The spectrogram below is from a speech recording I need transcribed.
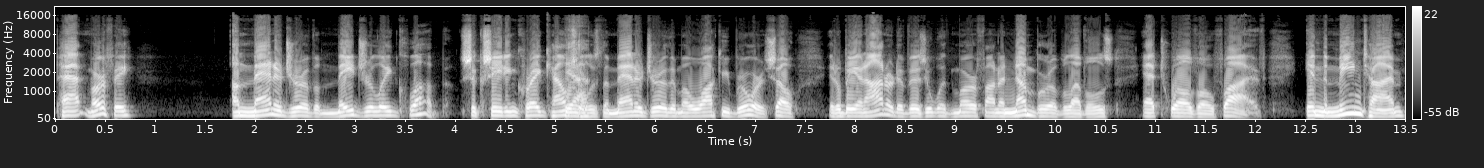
Pat Murphy, a manager of a major league club, succeeding Craig Counsell Yeah. as the manager of the Milwaukee Brewers. So it'll be an honor to visit with Murph on a number of levels at 12:05. In the meantime,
